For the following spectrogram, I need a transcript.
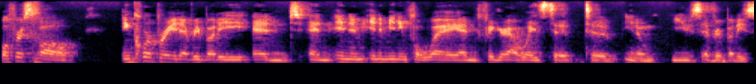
Well, first of all, incorporate everybody and and in a, in a meaningful way, and figure out ways to to you know use everybody's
